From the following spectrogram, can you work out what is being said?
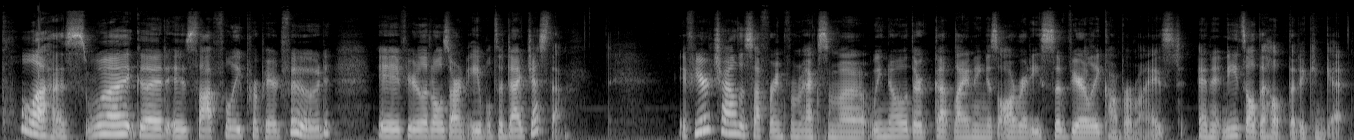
Plus, what good is thoughtfully prepared food if your littles aren't able to digest them? If your child is suffering from eczema, we know their gut lining is already severely compromised and it needs all the help that it can get.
